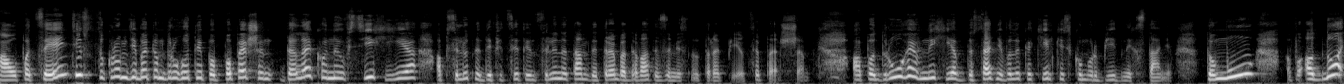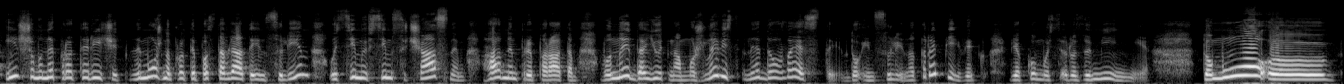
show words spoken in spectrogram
А у пацієнтів з цукровим діабетом другого типу, по-перше, далеко не у всіх є абсолютний дефіцит інсуліну там, де треба давати замісну терапію. Це перше. А по-друге, в них є достатньо велика кількість коморбідних станів. Тому в одно іншому не протирічить. Не можна протипоставляти інсулін усім і всім сучасним гарним препаратам. Вони дають нам можливість не довести до інсулінотерапії в якомусь розумінні. Тому. Е,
